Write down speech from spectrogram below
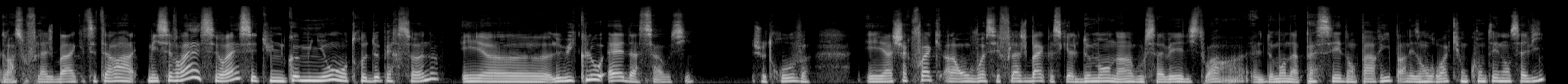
grâce au flashback, etc. Mais c'est vrai, c'est vrai, c'est une communion entre deux personnes et euh, le huis clos aide à ça aussi, je trouve. Et à chaque fois, alors on voit ces flashbacks parce qu'elle demande, hein, vous le savez, l'histoire, hein, elle demande à passer dans Paris par les endroits qui ont compté dans sa vie.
